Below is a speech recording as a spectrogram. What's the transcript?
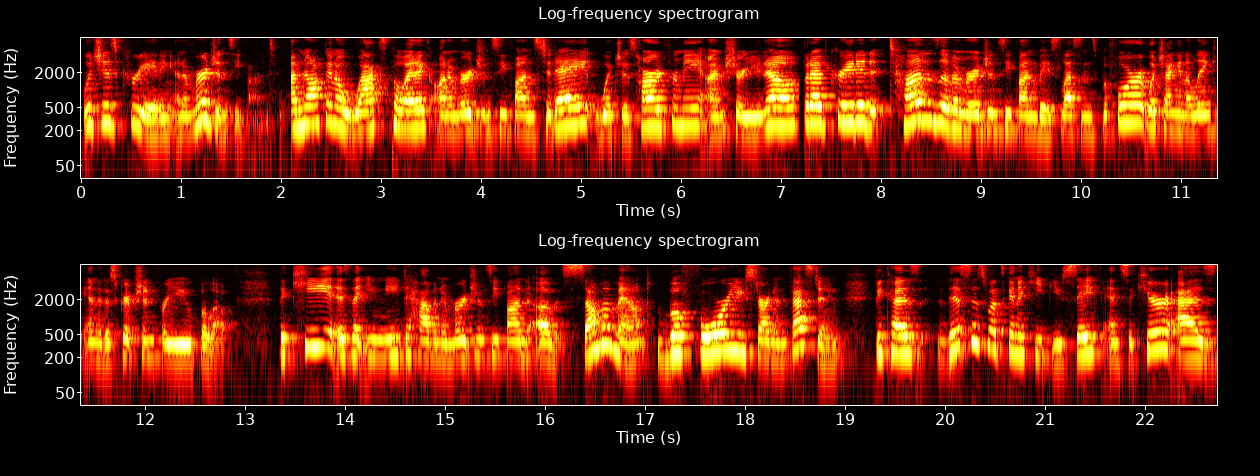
which is creating an emergency fund. I'm not to wax poetic on emergency funds today, which is hard for me, I'm sure you know, but I've created tons of emergency fund based lessons before, which I'm going to link in the description for you below. The key is that you need to have an emergency fund of some amount before you start investing because this is what's going to keep you safe and secure as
